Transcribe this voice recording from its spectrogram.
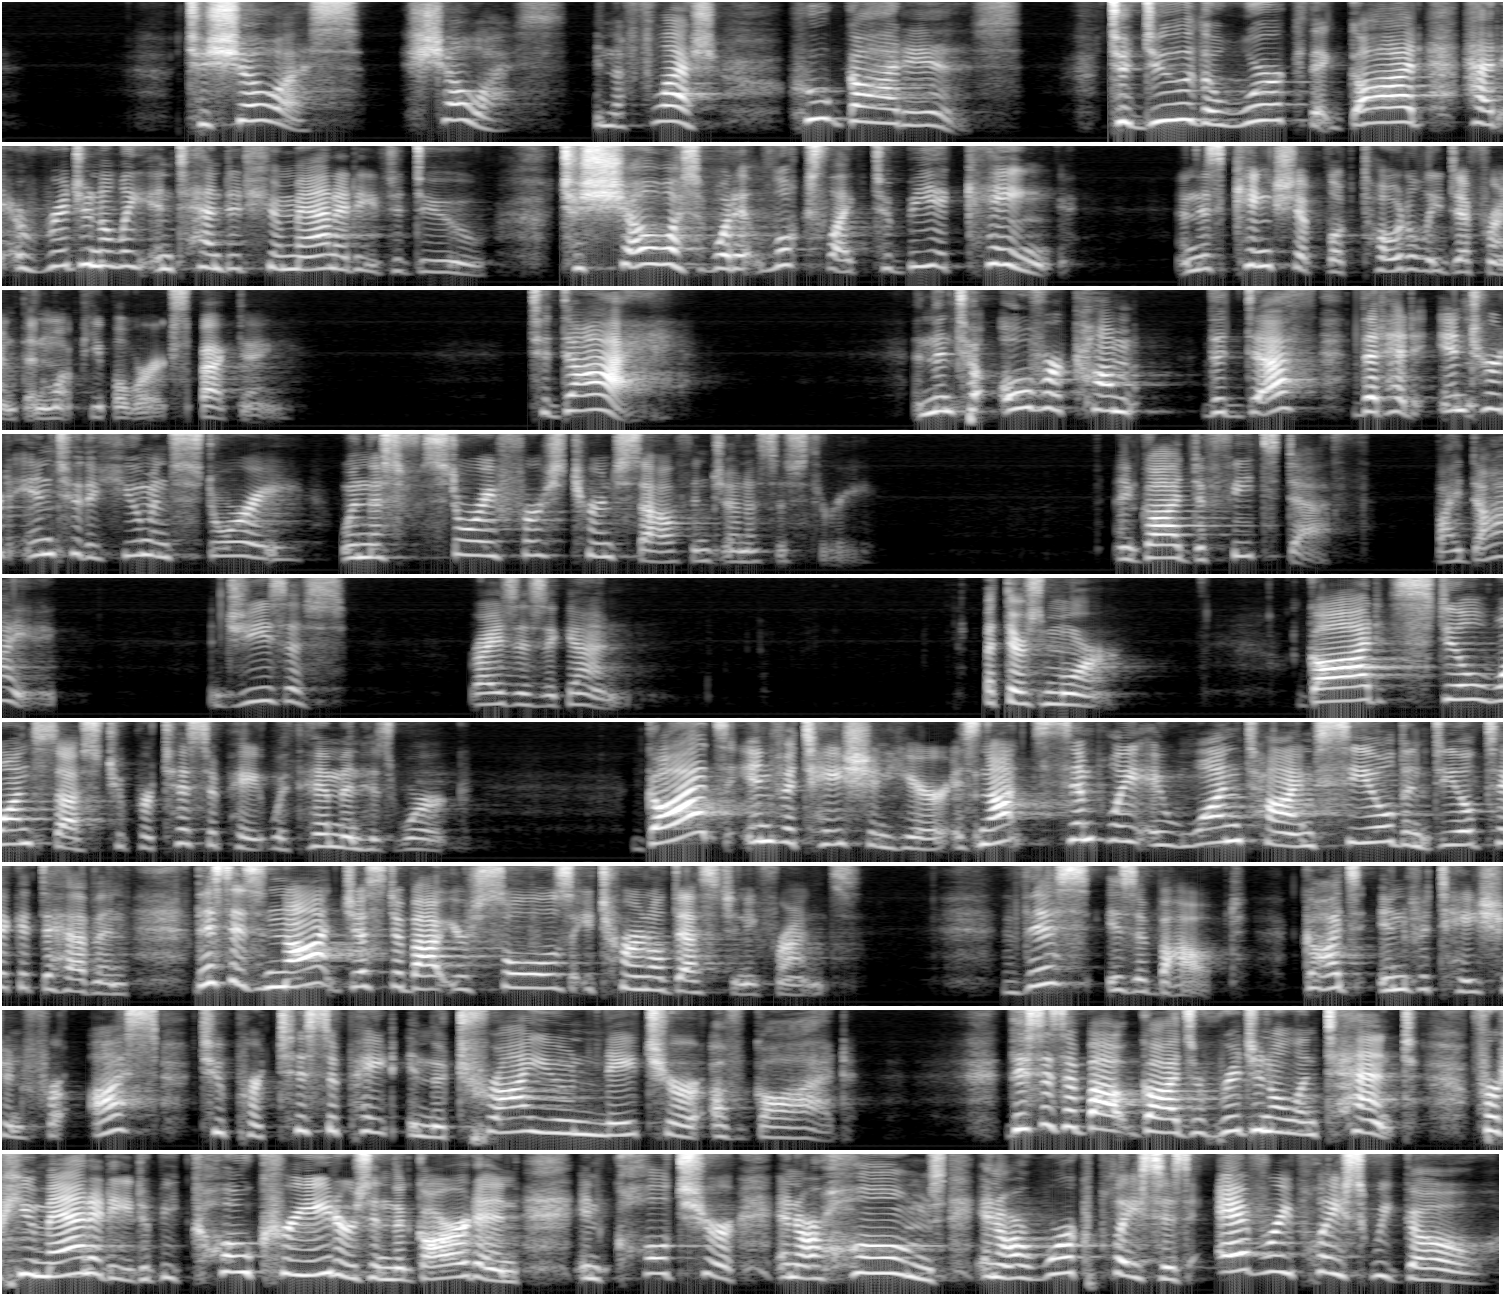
to show us, show us in the flesh who God is, to do the work that God had originally intended humanity to do, to show us what it looks like to be a king. And this kingship looked totally different than what people were expecting. To die, and then to overcome the death that had entered into the human story when this story first turned south in Genesis 3. And God defeats death by dying. And Jesus rises again. But there's more. God still wants us to participate with Him in His work. God's invitation here is not simply a one time sealed and deal ticket to heaven. This is not just about your soul's eternal destiny, friends. This is about God's invitation for us to participate in the triune nature of God. This is about God's original intent for humanity to be co creators in the garden, in culture, in our homes, in our workplaces, every place we go.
